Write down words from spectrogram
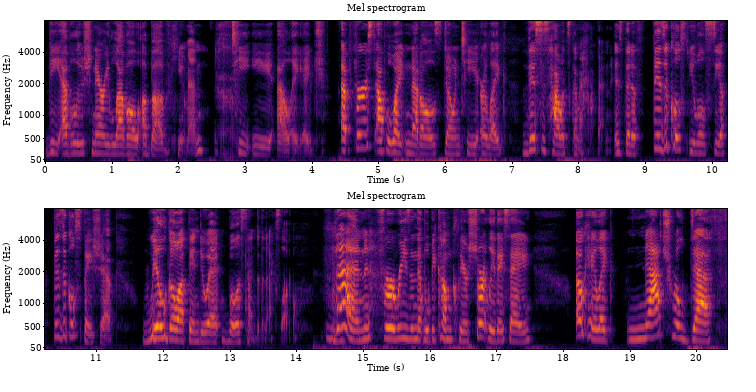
the evolutionary level above human. T E L A H. At first, Applewhite and Nettles, Doe and T are like, this is how it's going to happen is that a physical, you will see a physical spaceship, we'll go up into it, we'll ascend to the next level. Hmm. Then, for a reason that will become clear shortly, they say, okay, like natural death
